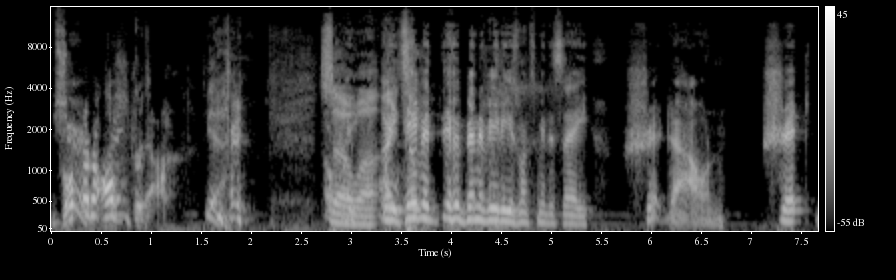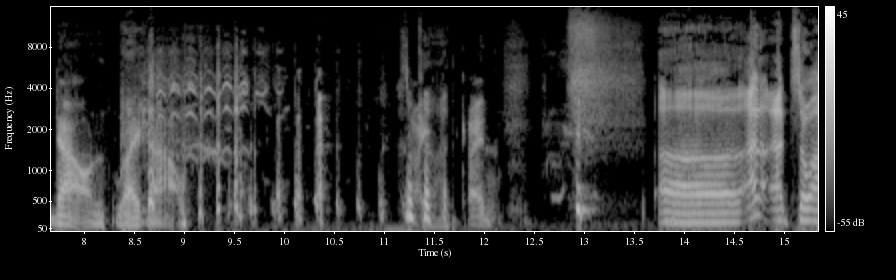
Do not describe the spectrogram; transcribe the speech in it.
sure. to Austria. yeah so wait, uh wait, right, so- David David Benavides wants me to say, "Sit down, sit down right now." Sorry, God. go ahead. Uh, I, I, so I,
